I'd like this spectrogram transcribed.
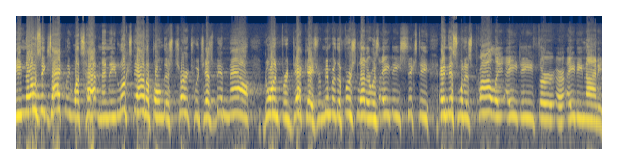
He knows exactly what's happening. And he looks down upon this church, which has been now going for decades. Remember, the first letter was AD 60, and this one is probably AD, or AD 90.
